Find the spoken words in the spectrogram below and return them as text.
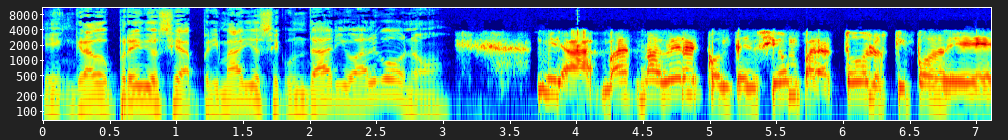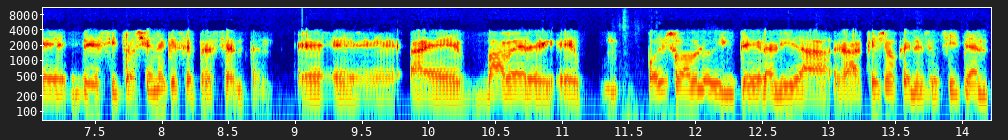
eh, grado previo, sea primario, secundario, algo o no? Mira, va, va a haber contención para todos los tipos de, de situaciones que se presenten. Eh, eh, va a haber, eh, por eso hablo de integralidad. Aquellos que necesiten,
